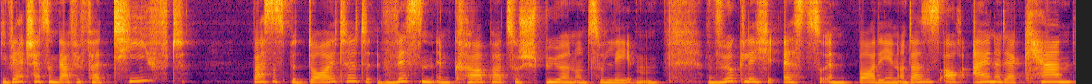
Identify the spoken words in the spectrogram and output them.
die Wertschätzung dafür vertieft, was es bedeutet, Wissen im Körper zu spüren und zu leben. Wirklich es zu embodyen. Und das ist auch einer der Kernlehren,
